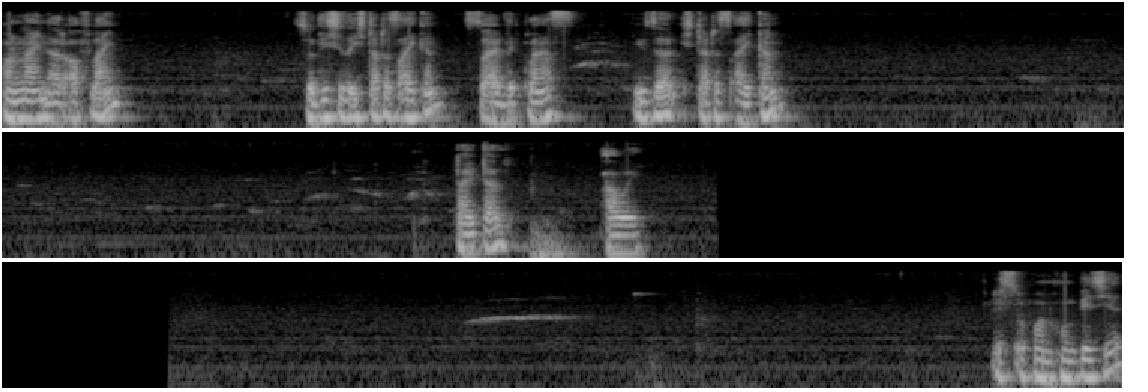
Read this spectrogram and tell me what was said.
online or offline. So this is the status icon. So add the class user status icon. Title away let's open home page here.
